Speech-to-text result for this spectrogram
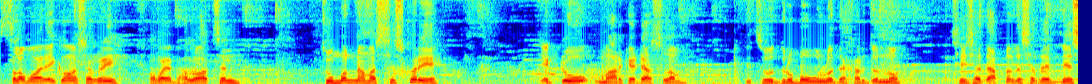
আসসালামু আলাইকুম, আশা করি সবাই ভালো আছেন। চুম্বন নামাজ শেষ করে একটু মার্কেটে আসলাম, কিছু দ্রব্যমূল্য দেখার জন্য। সেই সাথে আপনাদের সাথে বেশ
